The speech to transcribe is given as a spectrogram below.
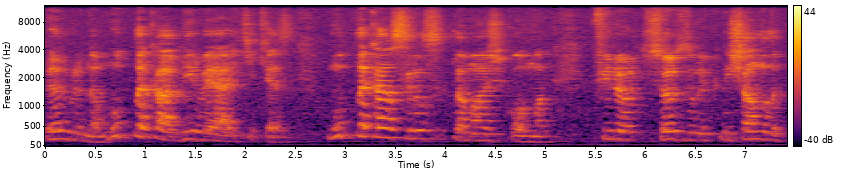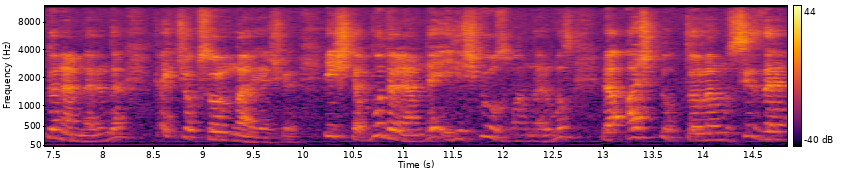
ömründe mutlaka bir veya iki kez mutlaka sırılsıklama aşık olmak, flört, sözlülük, nişanlılık dönemlerinde pek çok sorunlar yaşıyor. İşte bu dönemde ilişki uzmanlarımız ve aşk doktorlarımız sizlere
